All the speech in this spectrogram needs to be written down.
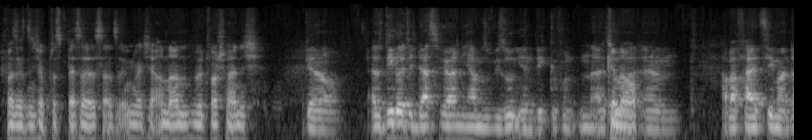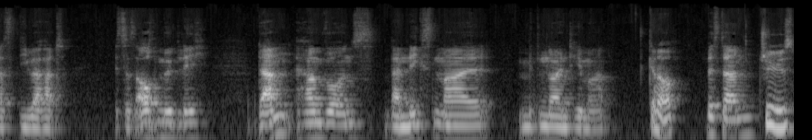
ich weiß jetzt nicht, ob das besser ist als irgendwelche anderen. Wird wahrscheinlich. Genau. Also die Leute, die das hören, die haben sowieso ihren Weg gefunden. Also, Genau. ähm, aber falls jemand das lieber hat, ist das auch möglich. Dann hören wir uns beim nächsten Mal mit einem neuen Thema. Genau. Bis dann. Tschüss.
